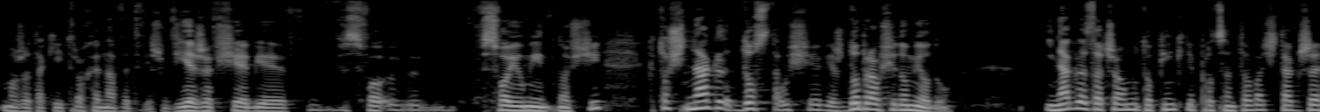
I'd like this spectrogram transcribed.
może takiej trochę nawet, wiesz, wierzę w siebie, w, swo, w swoje umiejętności, ktoś nagle dostał się, wiesz, dobrał się do miodu. i nagle zaczęło mu to pięknie procentować, także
